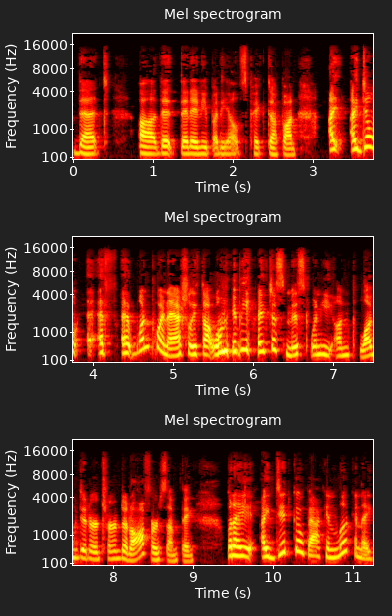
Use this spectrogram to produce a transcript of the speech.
that uh, that that anybody else picked up on. I I don't at at one point I actually thought well maybe I just missed when he unplugged it or turned it off or something. But I I did go back and look and I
